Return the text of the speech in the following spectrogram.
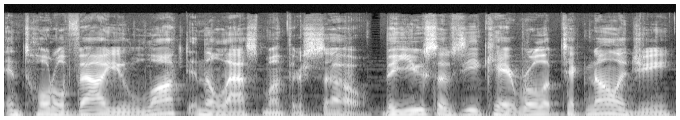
in total value locked in the last month or so. The use of ZK rollup technology,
